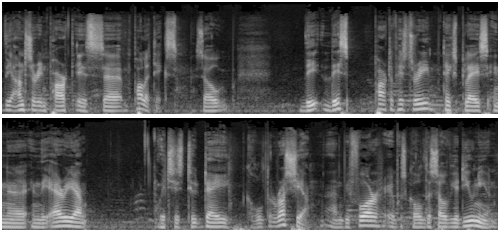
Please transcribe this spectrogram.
the answer in part is uh, politics. So the, this part of history takes place in, a, in the area which is today called Russia, and before it was called the Soviet Union.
